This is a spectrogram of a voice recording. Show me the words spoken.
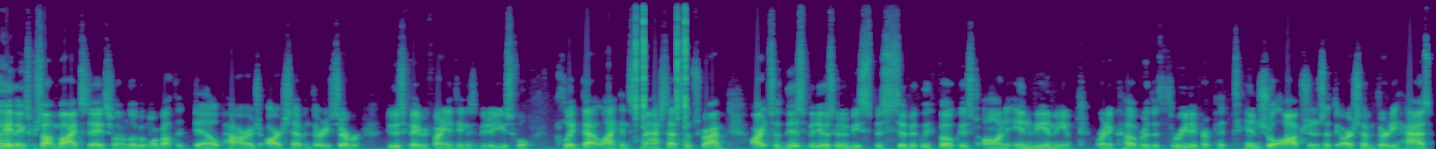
Well, hey, thanks for stopping by today to learn a little bit more about the Dell PowerEdge R730 server. Do us a favor, if you find anything in this video useful, click that like and smash that subscribe. All right, so this video is going to be specifically focused on NVMe. We're going to cover the three different potential options that the R730 has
